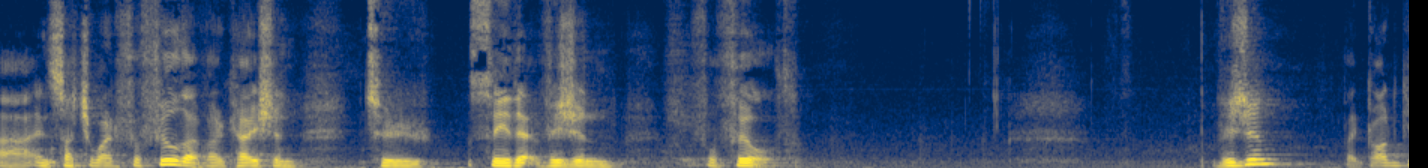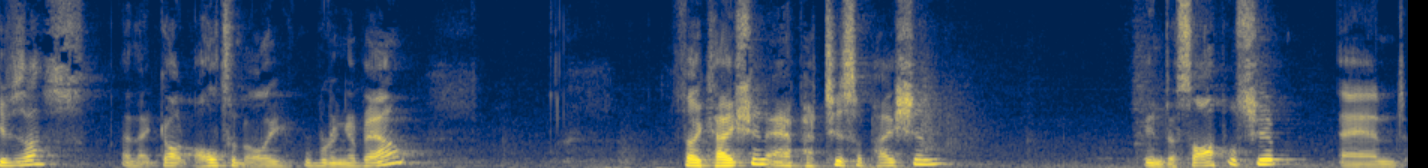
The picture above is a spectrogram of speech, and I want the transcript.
uh, in such a way to fulfill that vocation, to see that vision fulfilled? Vision that God gives us and that God ultimately will bring about. Vocation, our participation in discipleship and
